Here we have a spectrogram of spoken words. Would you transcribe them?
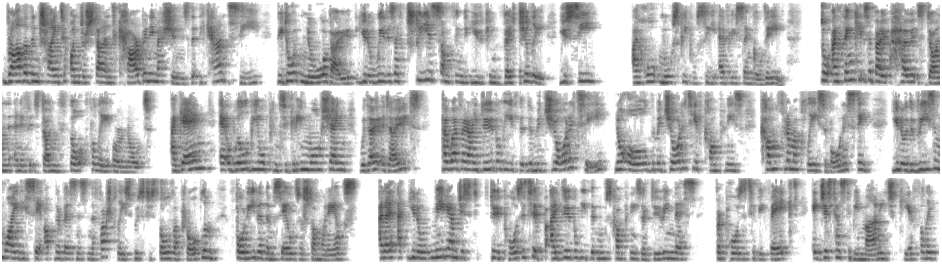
rather than trying to understand carbon emissions that they can't see, they don't know about, you know, whereas a tree is something that you can visually, you see, I hope most people see every single day. So I think it's about how it's done and if it's done thoughtfully or not. Again, it will be open to greenwashing without a doubt. However, I do believe that the majority, not all, the majority of companies come from a place of honesty. You know, the reason why they set up their business in the first place was to solve a problem for either themselves or someone else. And I, I, you know, maybe I'm just too positive, but I do believe that most companies are doing this for positive effect. It just has to be managed carefully.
